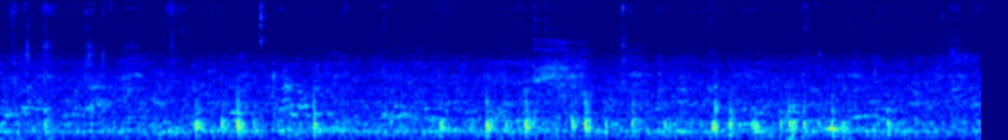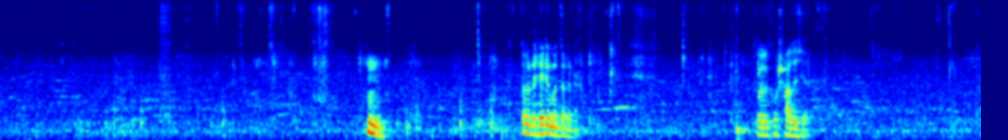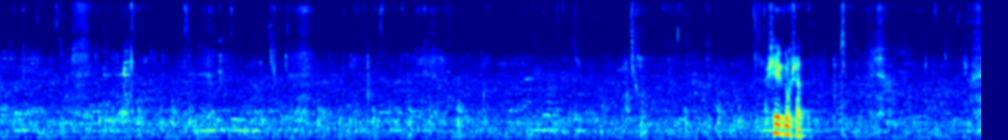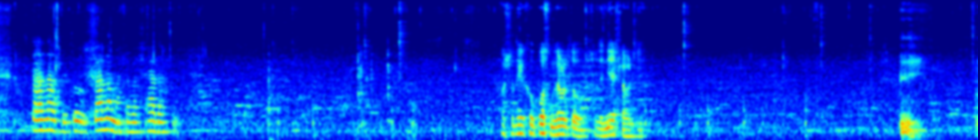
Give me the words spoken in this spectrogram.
হুম। সেটা করে তরকারিটা। তরকারি খুব স্বাদ হয়েছে। সেরকম স্বাদ। তাজা আছে তো তাজা মাছ আবার স্বাদ আছে। আসলে খুব পছন্দ আমার তো নিয়ে আসলাম আর কি।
